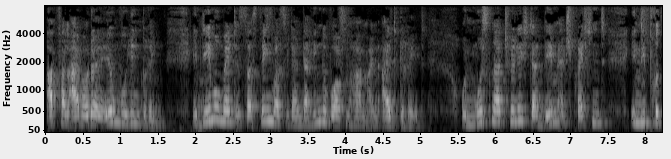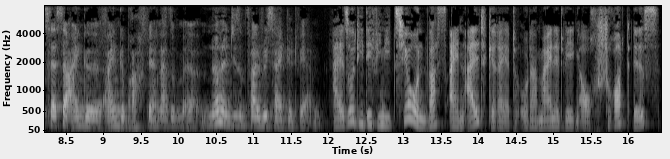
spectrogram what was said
Abfalleimer oder irgendwo hinbringen. In dem Moment ist das Ding, was Sie dann da hingeworfen haben, ein Altgerät und muss natürlich dann dementsprechend in die Prozesse einge, eingebracht werden, also äh, ne, in diesem Fall recycelt werden. Also die Definition, was ein Altgerät oder meinetwegen auch Schrott ist,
